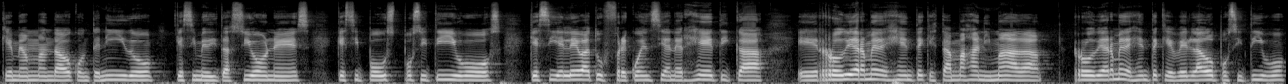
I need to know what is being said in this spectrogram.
que me han mandado contenido, que si meditaciones, que si posts positivos, que si eleva tu frecuencia energética, eh, rodearme de gente que está más animada, rodearme de gente que ve el lado positivo,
